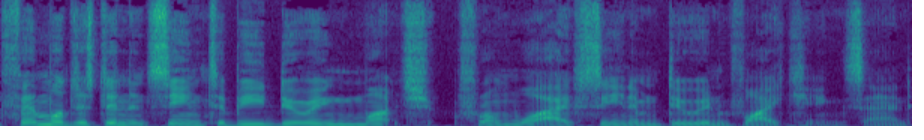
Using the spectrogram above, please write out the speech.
Fimmel just didn't seem to be doing much from what I've seen him do in Vikings. And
